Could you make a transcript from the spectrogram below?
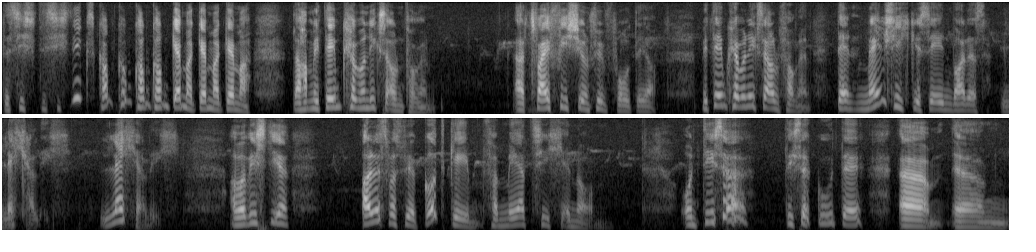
das ist, das ist nichts, komm, komm, komm, komm, geh mal, geh mal, geh mal. Da, mit dem können wir nichts anfangen. Äh, zwei Fische und fünf Brote, ja. Mit dem können wir nichts anfangen. Denn menschlich gesehen war das lächerlich. Lächerlich. Aber wisst ihr, alles, was wir Gott geben, vermehrt sich enorm. Und dieser dieser gute ähm, ähm,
